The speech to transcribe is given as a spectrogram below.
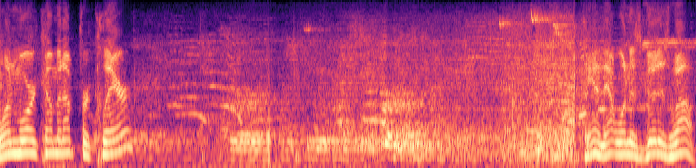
One more coming up for Claire. And that one is good as well.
